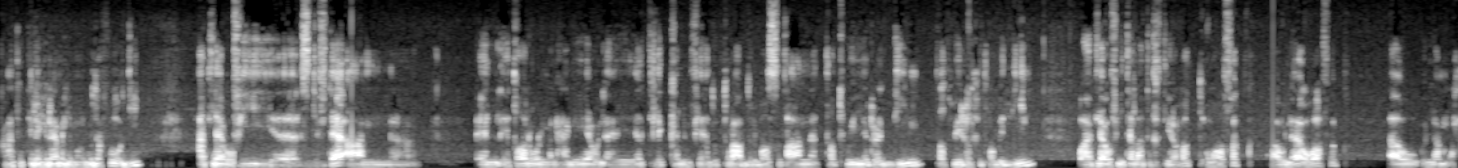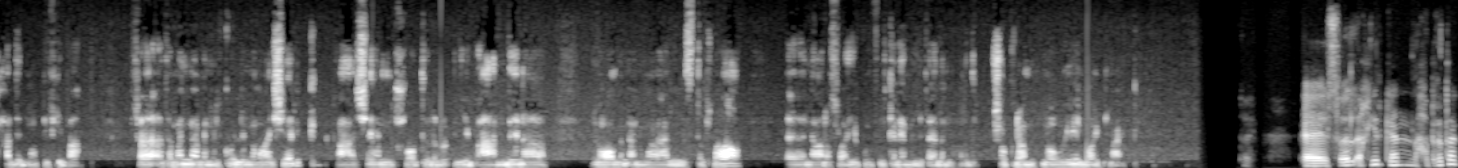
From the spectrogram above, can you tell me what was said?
قناة التليجرام اللي موجودة فوق دي هتلاقوا فيه استفتاء عن الإطار والمنهجية والآيات اللي اتكلم فيها دكتور عبد الباسط عن التطوير الدين تطوير الخطاب الدين وهتلاقوا فيه ثلاث اختيارات أوافق أو لا أوافق أو لم أحدد موقفي بعد فأتمنى من الكل إن هو يشارك عشان خاطر يبقى عندنا نوع من أنواع الاستطلاع آه، نعرف رأيكم في الكلام اللي اتقال النهاردة. شكرا. نوي المايك معاك. آه، السؤال الأخير كان لحضرتك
